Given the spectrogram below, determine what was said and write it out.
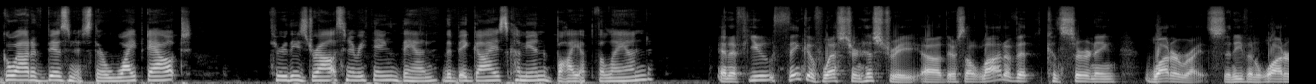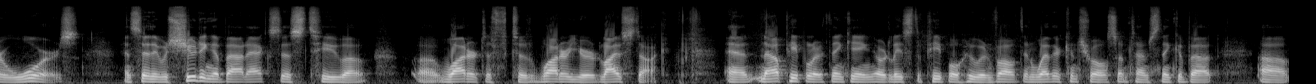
go out of business, they're wiped out through these droughts and everything, then the big guys come in, buy up the land. And if you think of Western history, uh, there's a lot of it concerning water rights and even water wars. And so they were shooting about access to uh, uh, water to, to water your livestock. And now people are thinking, or at least the people who are involved in weather control sometimes think about uh,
